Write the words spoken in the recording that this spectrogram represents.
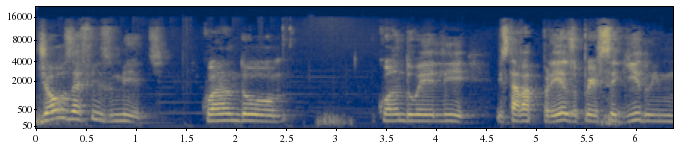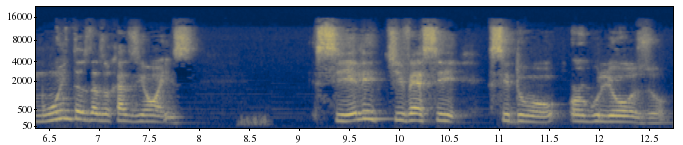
Joseph Smith, quando, quando ele estava preso, perseguido em muitas das ocasiões, se ele tivesse sido orgulhoso,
